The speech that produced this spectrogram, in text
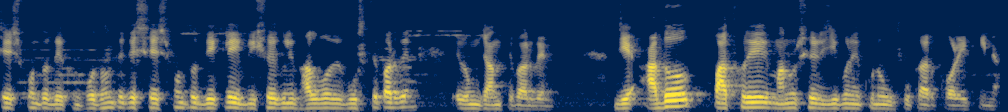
শেষ পর্যন্ত দেখুন। প্রথম থেকে শেষ পর্যন্ত দেখলে এই বিষয়গুলি ভালোভাবে বুঝতে পারবেন এবং জানতে পারবেন যে আদৌ পাথরে মানুষের জীবনে কোনো উপকার করে কি না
